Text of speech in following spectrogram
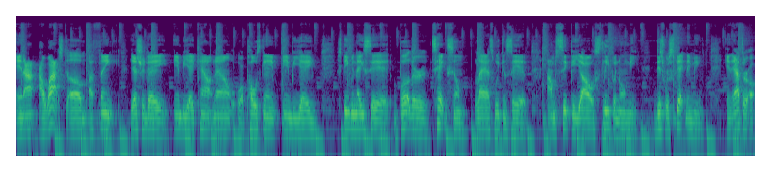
And I, I watched um I think yesterday NBA countdown or post game NBA. Stephen A said Butler texted him last week and said, I'm sick of y'all sleeping on me disrespecting me. And after a,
